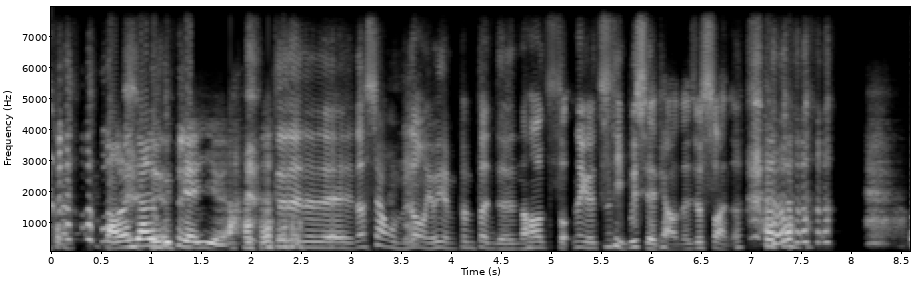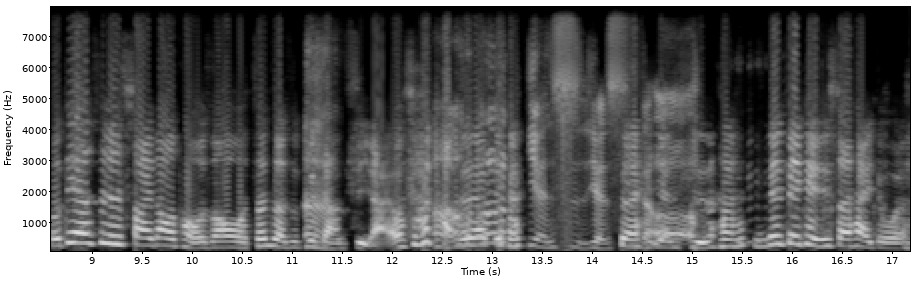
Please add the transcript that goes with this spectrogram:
老人家就不建议了。对对对对，那像我们这种有点笨笨的，然后手那个肢体不协调的，就算了。我第二次摔到头的时候，我真的是不想起来，我就躺在那边厌世厌世，对厌世。你 那这一天已经摔太多了。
